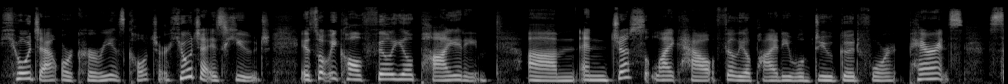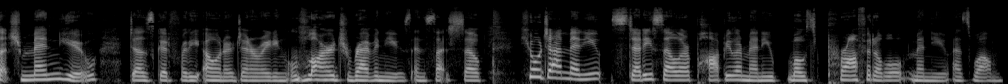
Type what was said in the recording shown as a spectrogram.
hyoja or Korea's culture, hyoja is huge. It's what we call filial piety. Um, and just like how filial piety will do good for parents, such menu does good for the owner, generating large revenues and such. So 효자 menu, steady seller, popular menu, most profitable menu as well.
